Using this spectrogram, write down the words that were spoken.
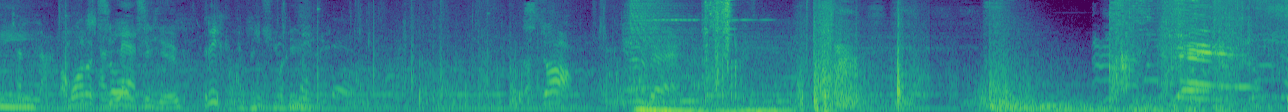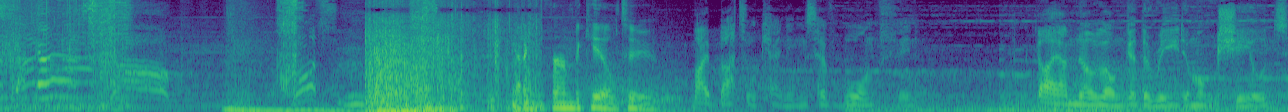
I want to talk to you. Bet you do. Stop! You there! What? Gotta confirm the kill too. My battle kennings have worn thin. I am no longer the reed among shields,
